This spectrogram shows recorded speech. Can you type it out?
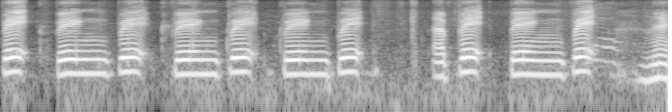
เป๊ะเป่งเป๊ะเป่งเป๊ะเป่งเป๊ะอะเป๊ะเป่งเป๊ะนี่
